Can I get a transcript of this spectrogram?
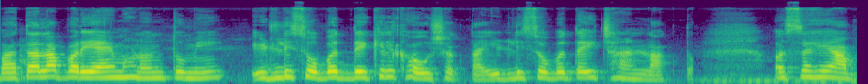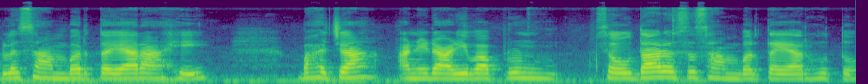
भाताला पर्याय म्हणून तुम्ही इडलीसोबत देखील खाऊ शकता. इडलीसोबतही छान लागतं. असं हे आपलं सांबर तयार आहे. भाज्या आणि डाळी वापरून चवदार असं सांबर तयार होतो.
